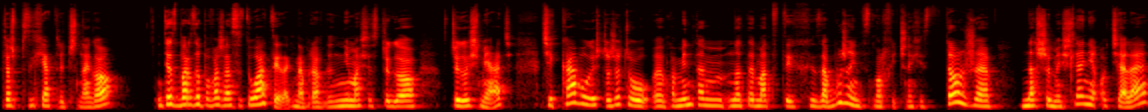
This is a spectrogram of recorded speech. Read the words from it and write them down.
też psychiatrycznego. I to jest bardzo poważna sytuacja, tak naprawdę. Nie ma się z czego, z czego śmiać. Ciekawą jeszcze rzeczą, e, pamiętam na temat tych zaburzeń dysmorficznych, jest to, że nasze myślenie o ciele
